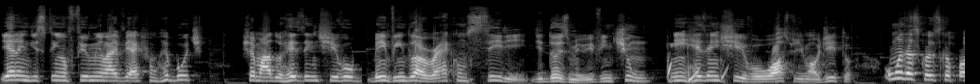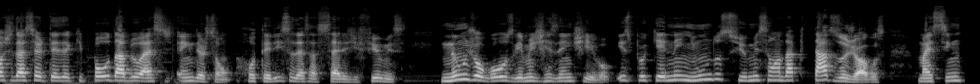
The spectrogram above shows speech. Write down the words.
e além disso tem o filme live action reboot chamado Resident Evil Bem-vindo a Raccoon City de 2021. Em Resident Evil O Hóspede Maldito, uma das coisas que eu posso te dar certeza é que Paul W.S. Anderson, roteirista dessa série de filmes, não jogou os games de Resident Evil. Isso porque nenhum dos filmes são adaptados dos jogos, mas sim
